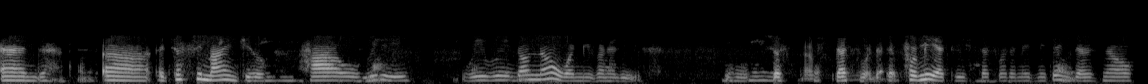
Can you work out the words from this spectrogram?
and uh, it just reminds you how really we we don't know when we're gonna leave. It's Just that's what for me at least that's what it made me think. There's no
